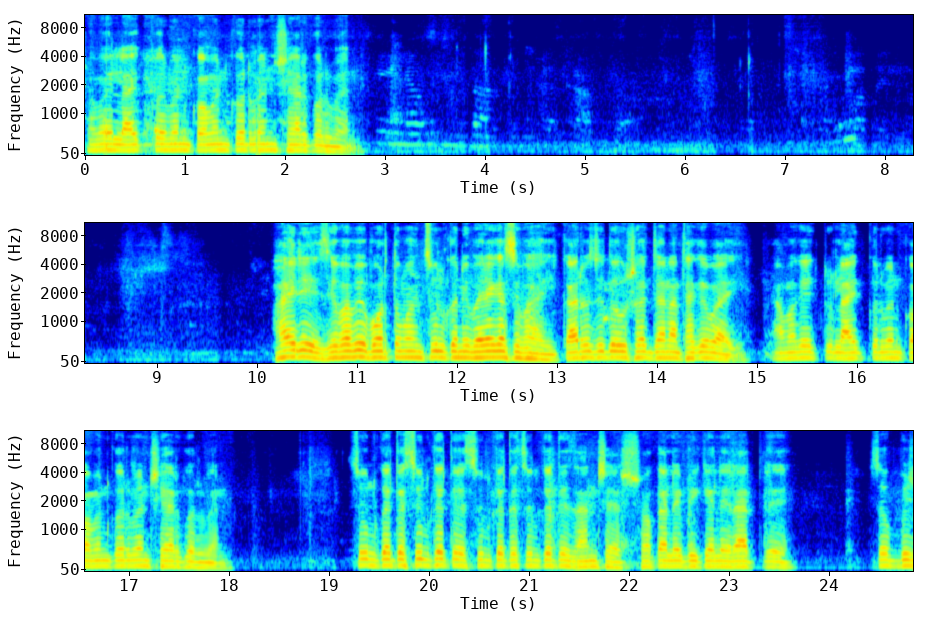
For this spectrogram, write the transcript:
সবাই লাইক করবেন কমেন্ট করবেন শেয়ার করবেন। ভাই রে, যেভাবে বর্তমান চুলকানি বেড়ে গেছে ভাই, কারও যদি ঔষধ জানা থাকে ভাই, আমাকে একটু লাইক করবেন কমেন্ট করবেন শেয়ার করবেন। চুলকাতে চুলকাতে চুলকাতে চুলকাতে ধান শেষ। সকালে, বিকেলে, রাত্রে চব্বিশ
